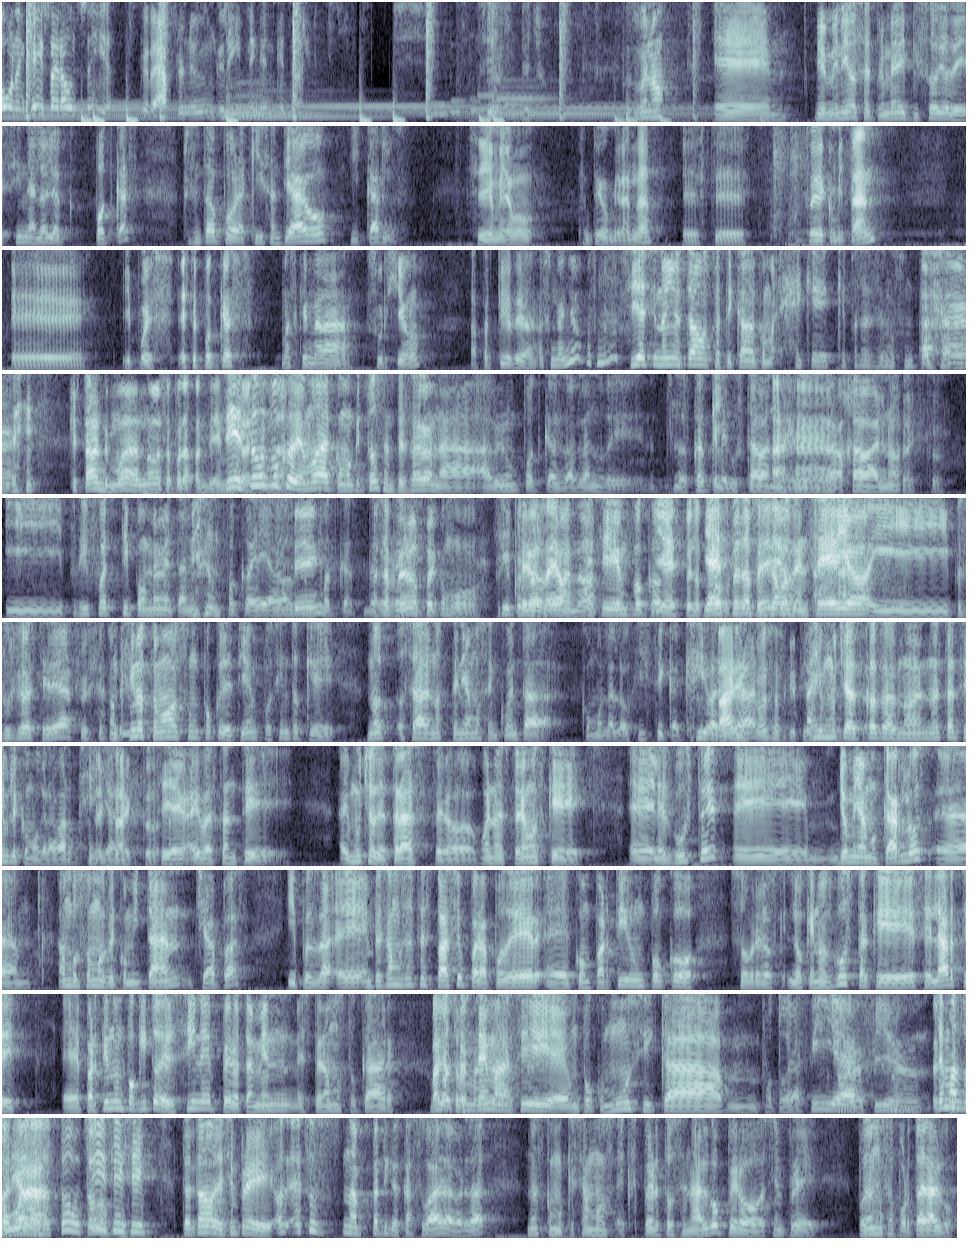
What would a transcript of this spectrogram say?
Oh, and in case I don't see you, good afternoon, good evening, and good night. Sí, de hecho. Pues bueno, eh, bienvenidos al primer episodio de Cine al Podcast, presentado por aquí Santiago y Carlos. Sí, yo me llamo Santiago Miranda, este, soy de Comitán, eh, y pues este podcast más que nada surgió a partir de hace un año, más o menos. Sí, hace un año estábamos platicando como, hey, ¿qué, qué pasa si hacemos un podcast? Ajá. Que estaban de moda, ¿no? O sea, por la pandemia. Sí, estuvo un poco de moda, como que todos empezaron a abrir un podcast hablando de pues, las cosas que le gustaban, de lo que Ajá, trabajaban, ¿no? Exacto. Y pues sí fue tipo meme también un poco, eh, hablamos Sí. un podcast. de o sea, primero fue como Sí, su pero- cotorreo, ¿no? Sí, un poco. Y ya después lo Ya después lo serio. pensamos en serio Ajá. y pues surgió esta idea. Surgió, Aunque sí. sí nos tomamos un poco de tiempo, siento que no, o sea, no teníamos en cuenta como la logística que iba Varias detrás. cosas que tiene. Hay que muchas estar. cosas, no, no es tan simple como grabarte. ya. Exacto. Sí, hay, bastante, hay mucho detrás, pero bueno, esperemos que eh, les guste. Eh, yo me llamo Carlos, eh, ambos somos de Comitán, Chiapas, y pues a- eh, empezamos este espacio para poder compartir un poco sobre los lo que nos gusta, que es el arte, partiendo un poquito del cine, pero también esperamos tocar Varios otros temas sí, eh, un poco música, mm, fotografía, Fotografía, mm, temas variados. todo, todo. Sí, sí, sí. Tratando de, todo. siempre. o sea, esto es una plática casual, la verdad. No es como que seamos expertos en algo, pero siempre podemos aportar algo.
